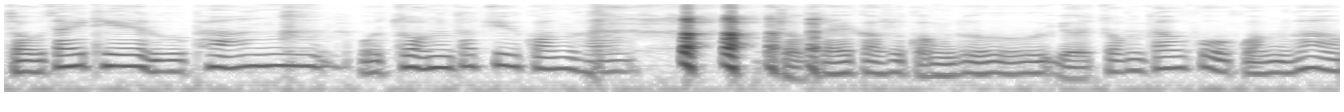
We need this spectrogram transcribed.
走在铁路旁，我撞到聚光号；走在高速公路，又撞到过光号。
